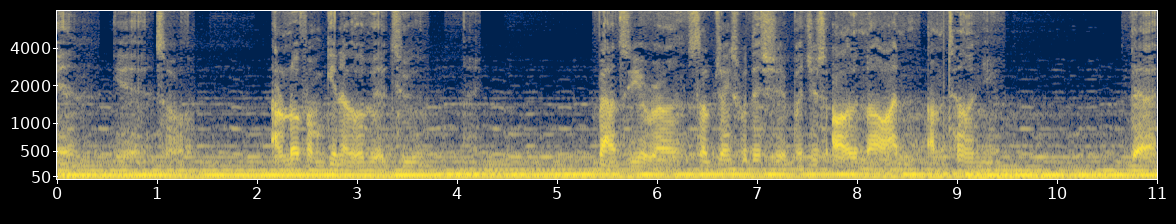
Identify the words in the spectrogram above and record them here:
And yeah, so I don't know if I'm getting a little bit too like, bouncy around subjects with this shit, but just all in all, I'm, I'm telling you that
